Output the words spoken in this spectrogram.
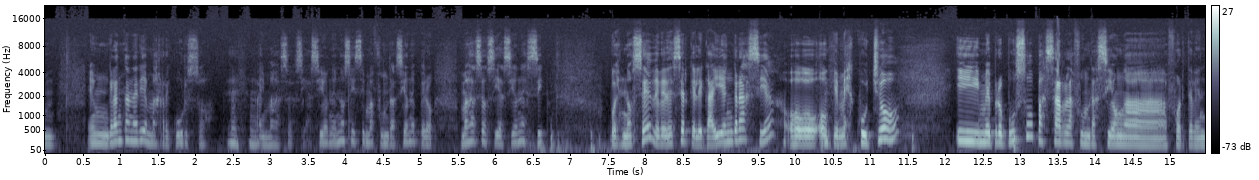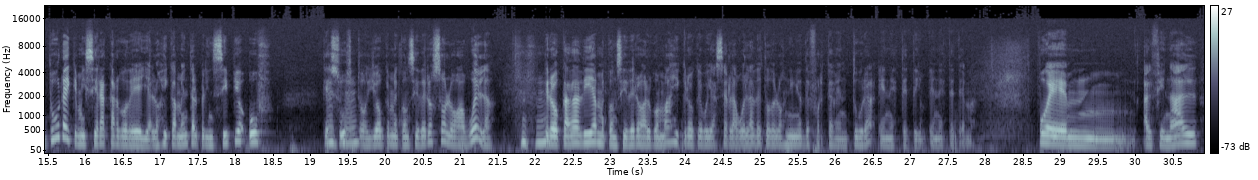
en Gran Canaria hay más recursos, hay más asociaciones, no sé si más fundaciones, pero más asociaciones sí. Pues no sé, debe de ser que le caí en gracia o, o que me escuchó y me propuso pasar la fundación a Fuerteventura y que me hiciera cargo de ella. Lógicamente al principio, uff, qué susto, yo que me considero solo abuela. Pero cada día me considero algo más y creo que voy a ser la abuela de todos los niños de Fuerteventura en este, en este tema. Pues mm, al final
